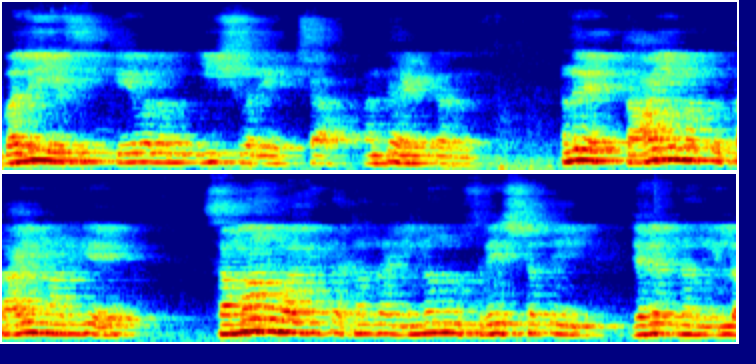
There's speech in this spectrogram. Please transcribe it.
ಬಲಿಯಸಿ ಕೇವಲ ಈಶ್ವರೇಚ್ಛ ಅಂತ ಹೇಳ್ತಾರೆ ಅಂದರೆ ತಾಯಿ ಮತ್ತು ತಾಯಿ ನಾಡಿಗೆ ಸಮಾನವಾಗಿರ್ತಕ್ಕಂಥ ಇನ್ನೊಂದು ಶ್ರೇಷ್ಠತೆ ಜಗತ್ತಿನಲ್ಲಿ ಇಲ್ಲ.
